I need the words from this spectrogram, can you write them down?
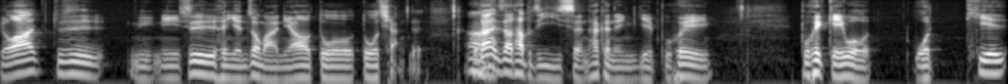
有啊，就是你你是很严重嘛，你要多多抢的。我当然知道他不是医生，他可能也不会不会给我我贴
